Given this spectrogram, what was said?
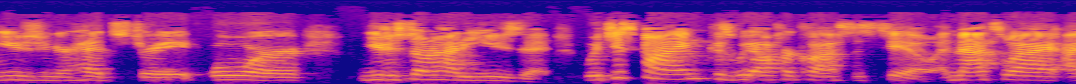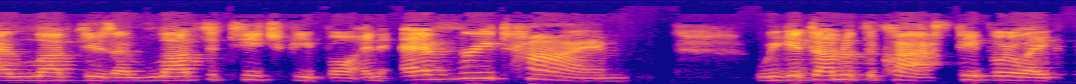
using your head straight or you just don't know how to use it, which is fine because we offer classes too. And that's why I love to do is I love to teach people. And every time we get done with the class, people are like,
